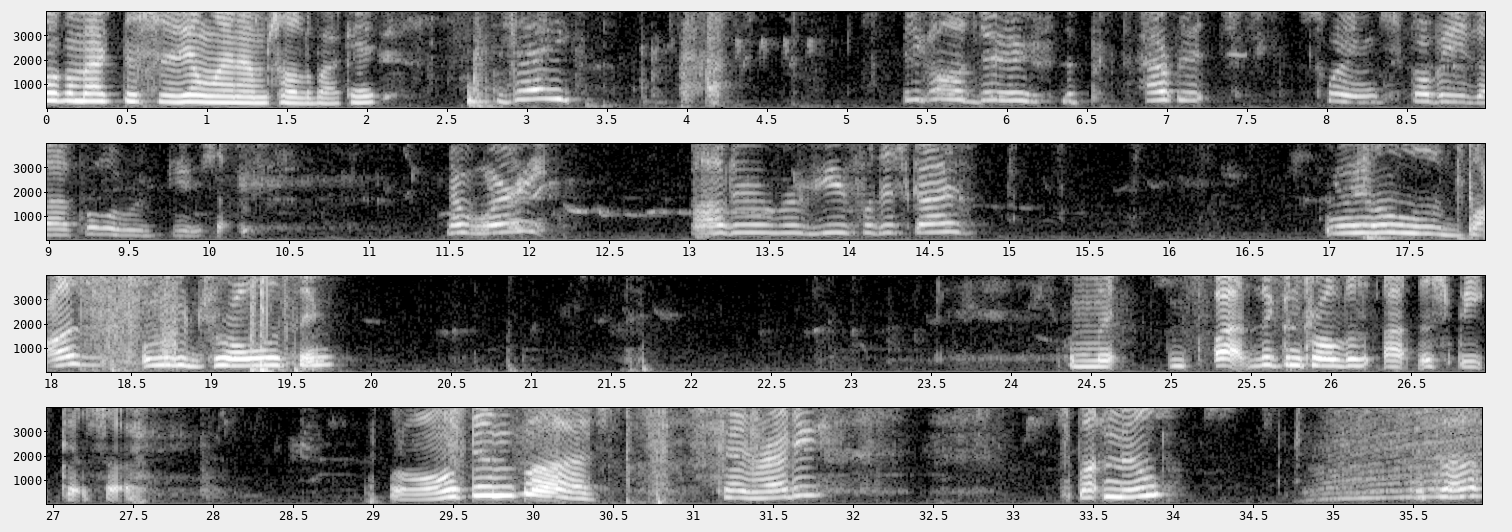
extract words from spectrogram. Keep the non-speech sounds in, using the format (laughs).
welcome back. This is the Ian I'm Solar about here. Today, we're gonna do the Parrot Swing. It's gonna be the full review, so don't worry. I'll do a review for this, guys. You know, buzz on the controller thing. At the controller at the speaker, so. Oh, them birds. Okay, ready? It's button mill. What's up?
